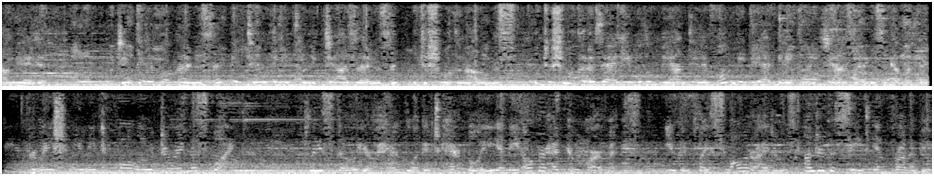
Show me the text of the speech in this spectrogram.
ekibi tarafından verilir. Cep telefonlarınızı ve tüm elektronik cihazlarınızı uçuş moduna alınız. Uçuş modu özelliği bulunmayan telefon ve diğer elektronik cihazlarınızı kapatın. Please stow your hand luggage carefully in the overhead compartments. You can place smaller items under the seat in front of you.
